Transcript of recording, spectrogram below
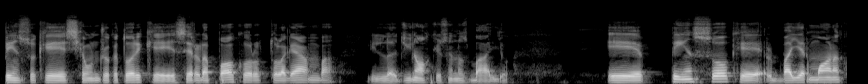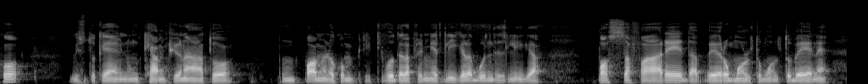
Penso che sia un giocatore che si era da poco rotto la gamba, il ginocchio se non sbaglio, e penso che il Bayern Monaco, visto che è in un campionato un po' meno competitivo della Premier League e la Bundesliga, possa fare davvero molto molto bene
